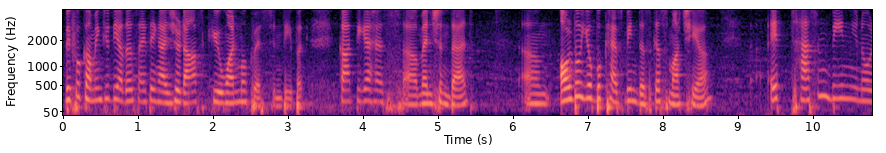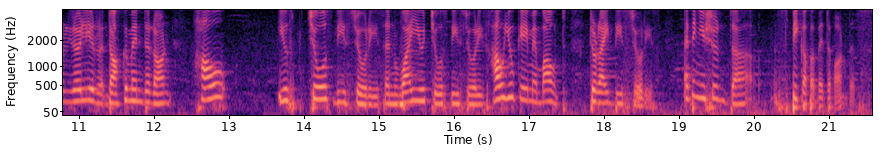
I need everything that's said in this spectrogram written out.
Before coming to the others, I think I should ask you one more question, Deepak. Karthika has uh, mentioned that um, although your book has been discussed much here, it hasn't been, you know, really re- documented on how you chose these stories and why you chose these stories, how you came about to write these stories. I think you should uh, speak up a bit about this.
